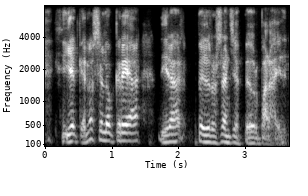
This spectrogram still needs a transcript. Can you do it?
y el que no se lo crea dirá Pedro Sánchez peor para él.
